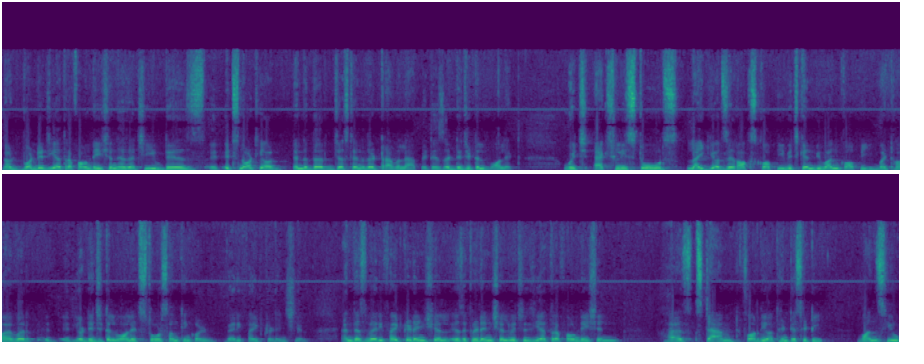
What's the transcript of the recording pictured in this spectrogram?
Now, what DigiYatra Foundation has achieved is it, it's not your another just another travel app. It is a digital wallet which actually stores like your Xerox copy, which can be one copy, but however, it, your digital wallet stores something called verified credential. And this verified credential is a credential which is Yatra Foundation has stamped for the authenticity. Once you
